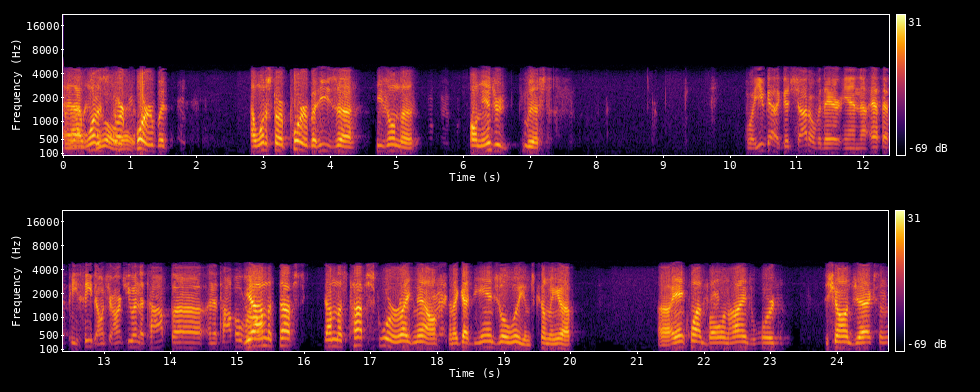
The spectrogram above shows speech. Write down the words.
and I want to start Porter, but I want to start Porter, but he's uh he's on the on the injured list. Well, you've got a good shot over there in uh, FFPC, don't you? Aren't you in the top uh in the top overall? Yeah, I'm the top I'm the top scorer right now, and I got DeAngelo Williams coming up. Uh, Anquan Boldin, Hines Ward, DeSean Jackson,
